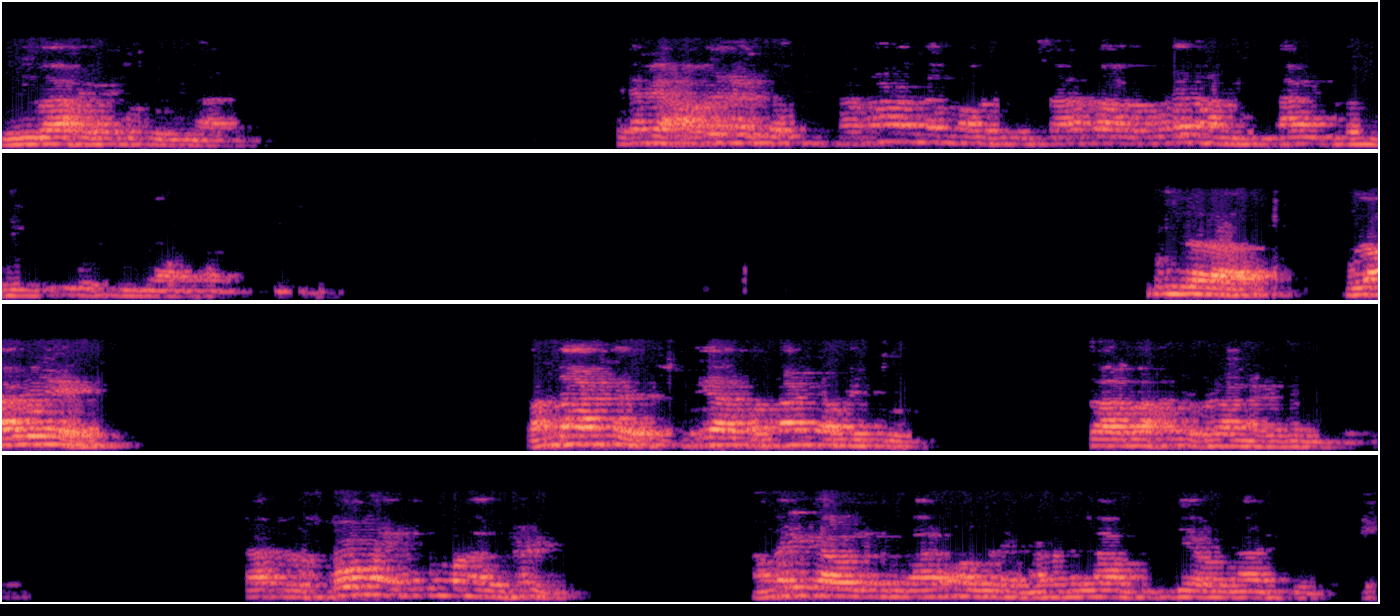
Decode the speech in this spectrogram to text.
விரிவாக எடுத்துக் கூறினார் எனவே அவர்கள் டாக்டர் சர்வானந்தம் அவர்களின் சார்பாக கூட நாம் இந்த இந்த விழாவிலே பன்னாட்டு பெரியார் பன்னாட்டு அமைப்பு சார்பாக இந்த விழா நடைபெறுகிறது. டாக்டர் சோம இளங்கோவன் அவர்கள் அமெரிக்காவில் இருந்தாலும் அவருடைய மனதெல்லாம் இந்தியாவில் தான் இருக்கிறது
